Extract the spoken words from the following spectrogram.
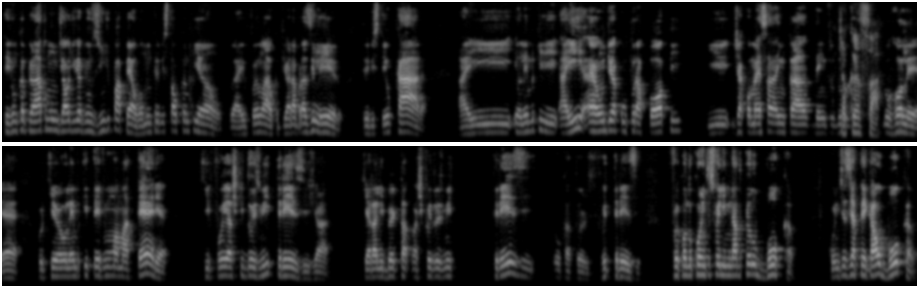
teve um campeonato mundial de aviãozinho de papel. Vamos entrevistar o campeão. Aí foi lá, o campeão era brasileiro. Entrevistei o cara. Aí eu lembro que aí é onde a cultura pop e já começa a entrar dentro do, do rolê. É, porque eu lembro que teve uma matéria que foi acho que 2013 já, que era a Liberta, acho que foi 2013 ou 14, foi 13. Foi quando o Corinthians foi eliminado pelo Boca. O Corinthians ia pegar o Boca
